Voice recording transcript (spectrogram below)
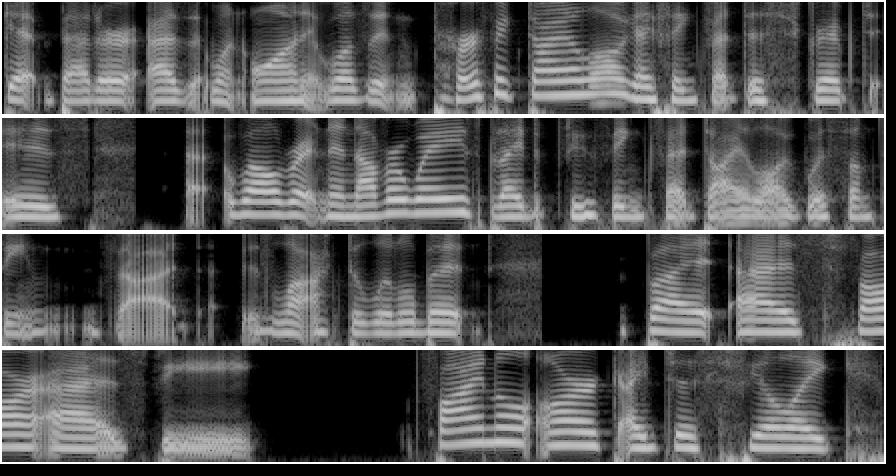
get better as it went on. It wasn't perfect dialogue. I think that this script is uh, well written in other ways, but I do think that dialogue was something that lacked a little bit. But as far as the final arc, I just feel like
